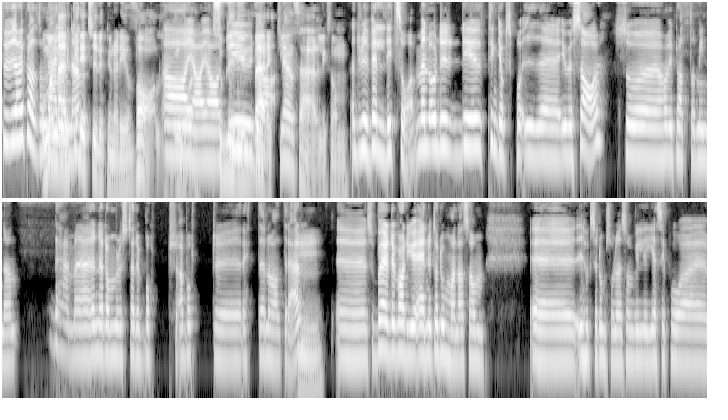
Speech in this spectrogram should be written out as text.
för vi har ju pratat om Och man det här märker innan. det tydligt nu när det är val Ja, i år. ja, ja, så blir det ju gud, ja. verkligen så här liksom. Ja, Det blir väldigt så. Men och det, det tänkte jag också på i eh, USA. Så har vi pratat om innan. Det här med när de röstade bort aborträtten och allt det där. Mm. Eh, så började, var det ju en av domarna som eh, i Högsta domstolen som ville ge sig på eh,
